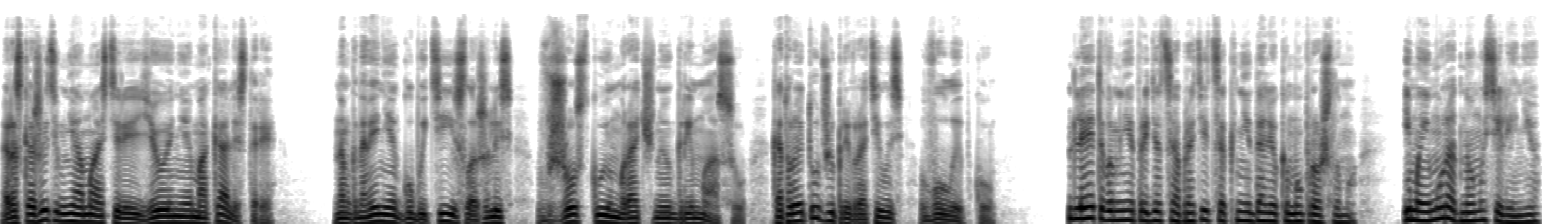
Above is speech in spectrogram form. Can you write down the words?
Расскажите мне о мастере Юэне МакАлистере». На мгновение губы Тии сложились в жесткую мрачную гримасу, которая тут же превратилась в улыбку. «Для этого мне придется обратиться к недалекому прошлому и моему родному селению,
